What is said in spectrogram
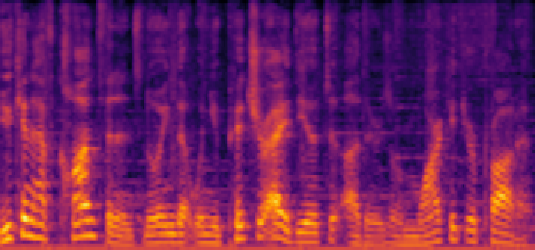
You can have confidence knowing that when you pitch your idea to others or market your product,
